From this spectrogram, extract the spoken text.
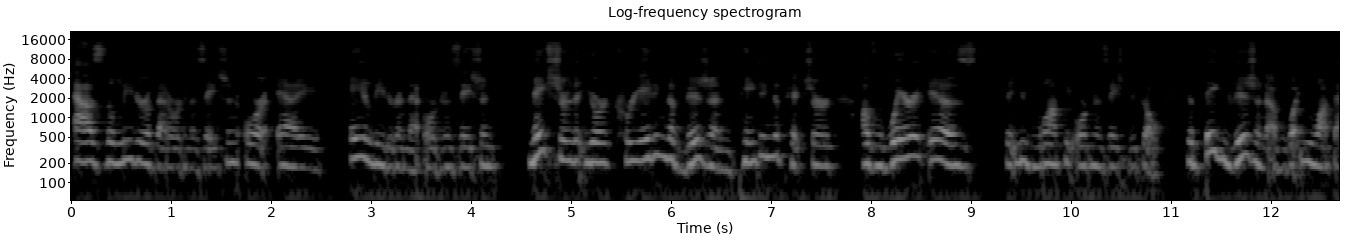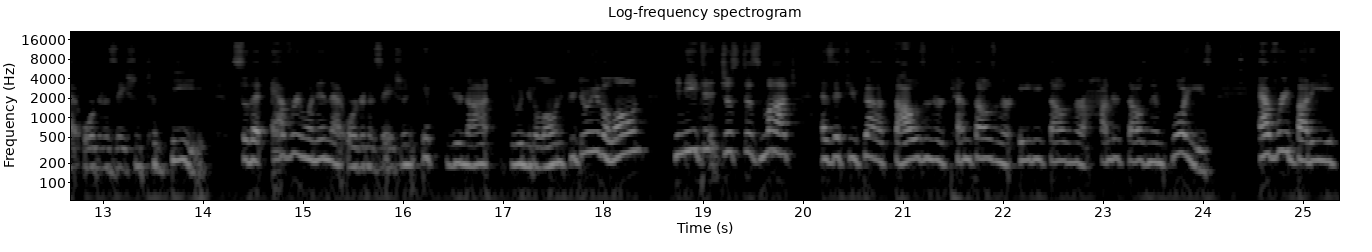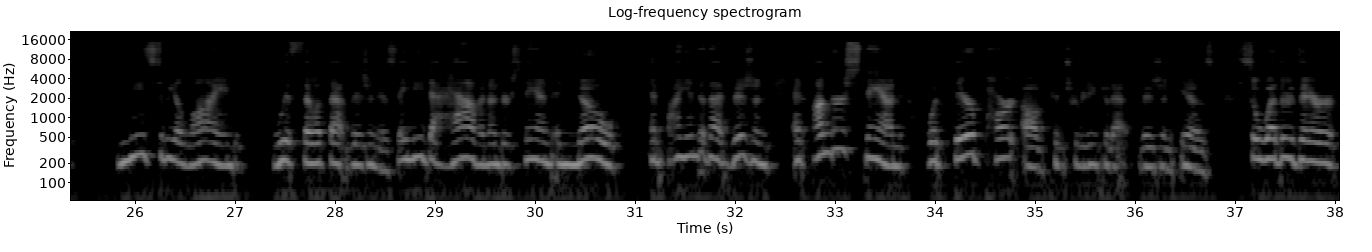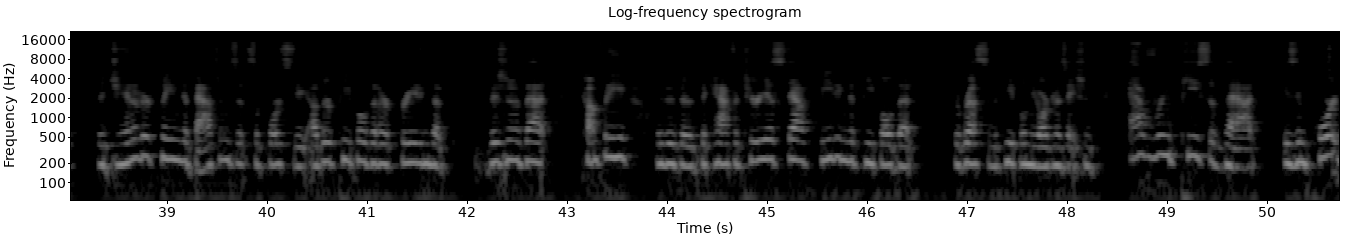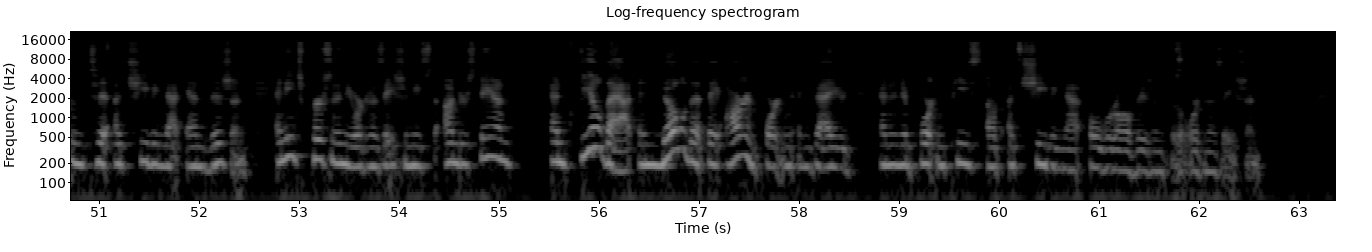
as the leader of that organization or a a leader in that organization, make sure that you're creating the vision, painting the picture of where it is that you want the organization to go, the big vision of what you want that organization to be, so that everyone in that organization, if you're not doing it alone, if you're doing it alone, you need it just as much as if you've got a thousand or 10,000 or 80,000 or a hundred thousand employees. Everybody needs to be aligned with what that vision is. They need to have and understand and know and buy into that vision and understand what their part of contributing to that vision is. So whether they're the janitor cleaning the bathrooms that supports the other people that are creating the vision of that company, whether they're the cafeteria staff feeding the people that the rest of the people in the organization, every piece of that is important to achieving that end vision. And each person in the organization needs to understand and feel that and know that they are important and valued and an important piece of achieving that overall vision for the organization.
